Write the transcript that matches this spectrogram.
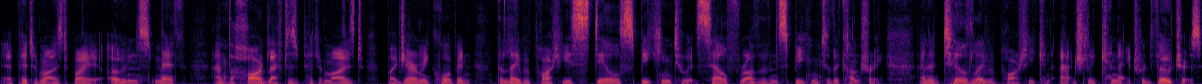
epitomised by Owen Smith and the hard left as epitomised by Jeremy Corbyn, the Labour Party is still speaking to itself rather than speaking to the country. And until the Labour Party can actually connect with voters,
